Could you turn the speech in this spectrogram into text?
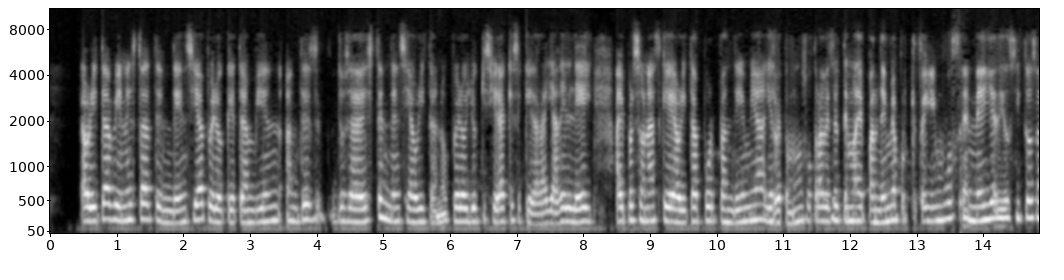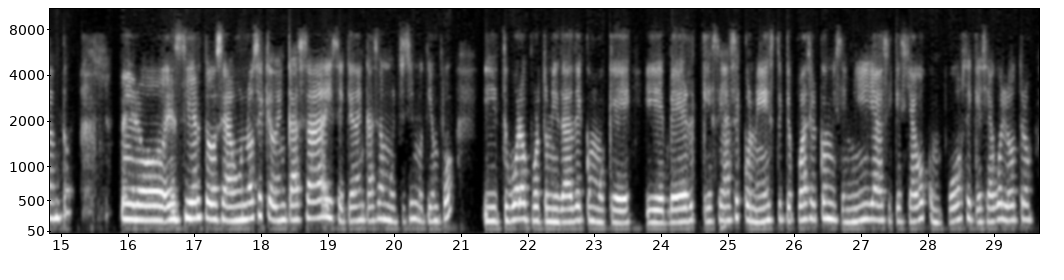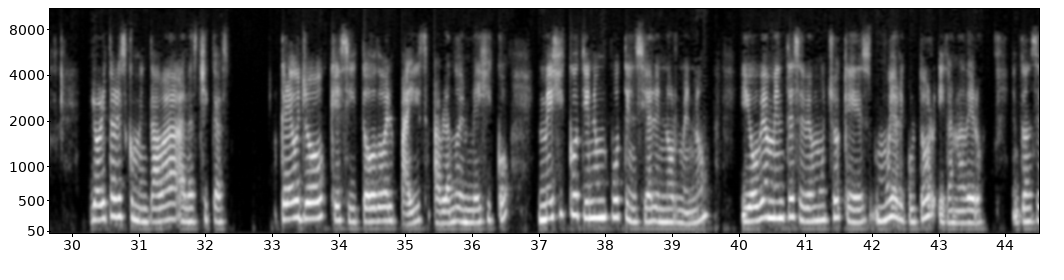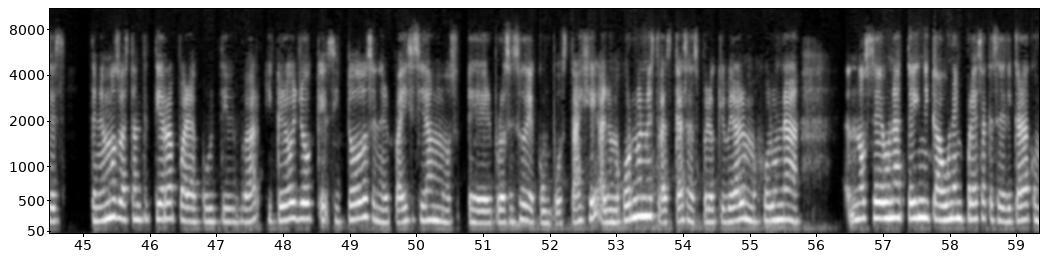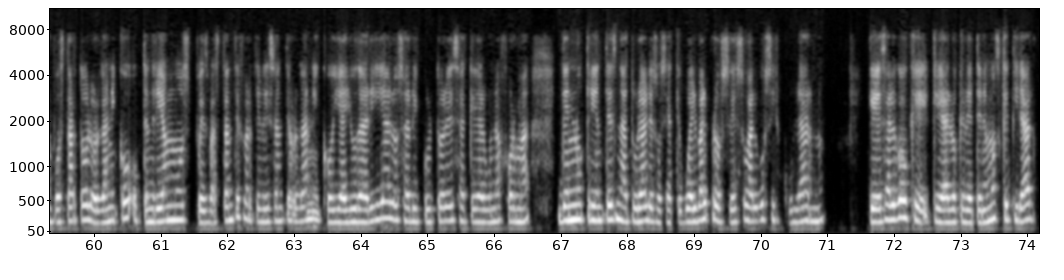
ahorita viene esta tendencia, pero que también antes, o sea, es tendencia ahorita, ¿no? Pero yo quisiera que se quedara ya de ley. Hay personas que ahorita por pandemia, y retomamos otra vez el tema de pandemia porque seguimos en ella, Diosito Santo, pero es cierto, o sea, uno se quedó en casa y se queda en casa muchísimo tiempo y tuvo la oportunidad de como que eh, ver qué se hace con esto y qué puedo hacer con mis semillas y que si hago compost y que si hago el otro. Yo ahorita les comentaba a las chicas, creo yo que si todo el país, hablando de México, México tiene un potencial enorme, ¿no? Y obviamente se ve mucho que es muy agricultor y ganadero. Entonces, tenemos bastante tierra para cultivar y creo yo que si todos en el país hiciéramos eh, el proceso de compostaje, a lo mejor no en nuestras casas, pero que hubiera a lo mejor una, no sé, una técnica o una empresa que se dedicara a compostar todo lo orgánico, obtendríamos pues bastante fertilizante orgánico y ayudaría a los agricultores a que de alguna forma den nutrientes naturales, o sea, que vuelva el proceso algo circular, ¿no? Que es algo que, que a lo que le tenemos que tirar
